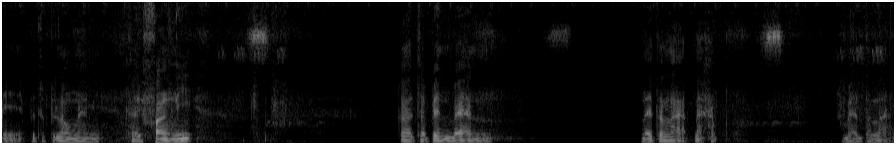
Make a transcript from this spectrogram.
นี่จะเป็นร่องน้ำนี่ใครฝั่งนี้ ก็จะเป็นแบรนด์ในตลาดนะครับ แบรนด์ตลาด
